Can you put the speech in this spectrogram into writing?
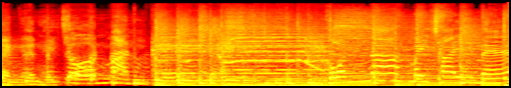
แบ่งเงินให้โจรมันกินคนนะไม่ใช่แม่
